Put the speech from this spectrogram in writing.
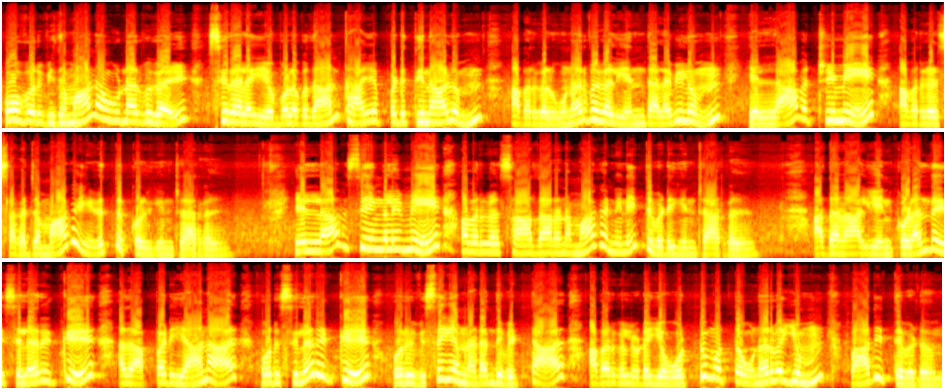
ஒவ்வொரு விதமான உணர்வுகள். சிறலை எவ்வளவுதான் காயப்படுத்தினாலும் அவர்கள் உணர்வுகள் எந்த அளவிலும் எல்லாவற்றையுமே அவர்கள் சகஜமாக எடுத்துக்கொள்கின்றார்கள் எல்லா விஷயங்களையுமே அவர்கள் சாதாரணமாக நினைத்து விடுகின்றார்கள். அதனால் என் குழந்தை சிலருக்கு அது அப்படியானால் ஒரு சிலருக்கு ஒரு விஷயம் நடந்துவிட்டால் அவர்களுடைய ஒட்டுமொத்த உணர்வையும் பாதித்துவிடும்.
